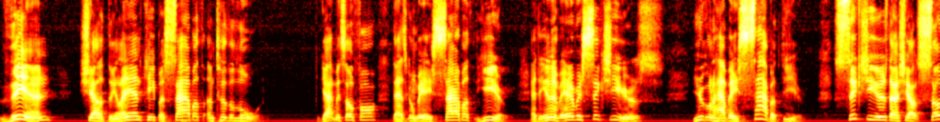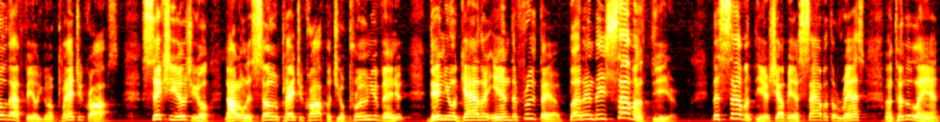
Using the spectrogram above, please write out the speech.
then shall the land keep a Sabbath unto the Lord. Got me so far? That's going to be a Sabbath year. At the end of every six years, you're going to have a Sabbath year. Six years thou shalt sow thy field. You're going to plant your crops. Six years you'll not only sow and plant your crop, but you'll prune your vineyard. Then you'll gather in the fruit thereof. But in the seventh year, the seventh year shall be a Sabbath of rest unto the land,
